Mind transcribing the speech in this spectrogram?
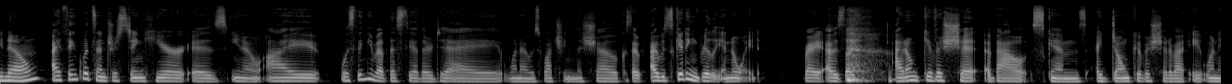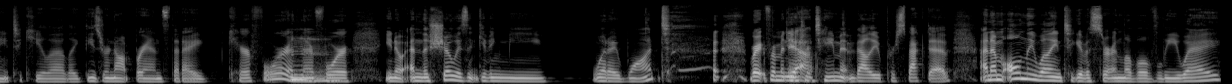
You know, I think what's interesting here is, you know, I was thinking about this the other day when I was watching the show because I, I was getting really annoyed, right? I was like, I don't give a shit about Skims. I don't give a shit about 818 tequila. Like, these are not brands that I care for. And mm. therefore, you know, and the show isn't giving me what I want. right from an Yeah. entertainment value perspective and i'm only willing to give a certain level of leeway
